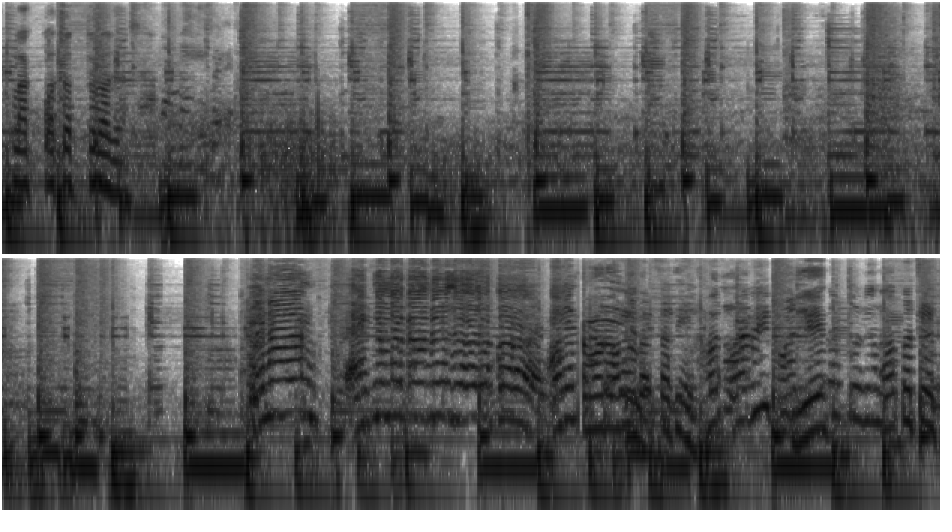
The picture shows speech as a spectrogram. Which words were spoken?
এক লাখ পঁচাত্তর হাজার। পঁচিশ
